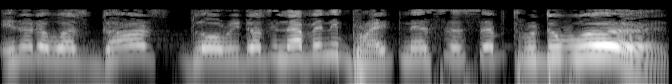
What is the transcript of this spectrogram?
In other words, God's glory doesn't have any brightness except through the word.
